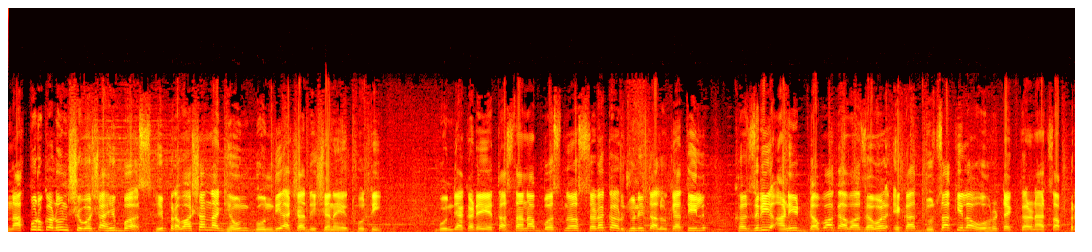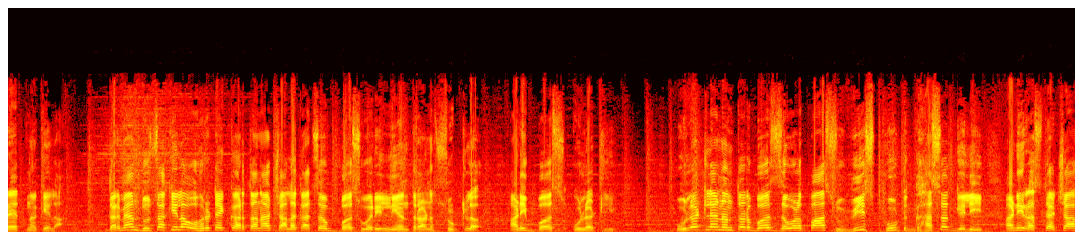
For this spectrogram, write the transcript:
नागपूरकडून शिवशाही बस ही प्रवाशांना घेऊन गोंदियाच्या दिशेने येत होती. गोंदियाकडे येत असताना बसनं सडक अर्जुनी तालुक्यातील खजरी आणि डवा गावाजवळ एका दुचाकीला ओव्हरटेक करण्याचा प्रयत्न केला. दरम्यान दुचाकीला ओव्हरटेक करताना चालकाचं बसवरील नियंत्रण सुटलं आणि बस उलटली. उलटल्यानंतर बस जवळपास वीस फूट घासत गेली आणि रस्त्याच्या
